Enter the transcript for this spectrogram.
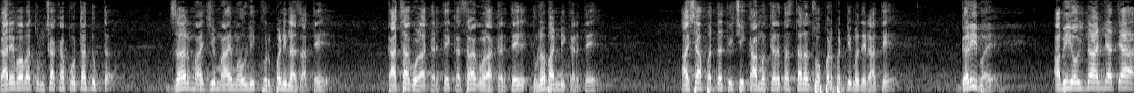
का रे बाबा तुमच्या का पोटात दुखतं? जर माझी माय माऊली खुरपणीला जाते काचा गोळा करते कचरा गोळा करते धुणंभांडी करते अशा पद्धतीची कामं करत असताना झोपडपट्टीमध्ये राहते गरीब आहे. आम्ही योजना आणल्या त्या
